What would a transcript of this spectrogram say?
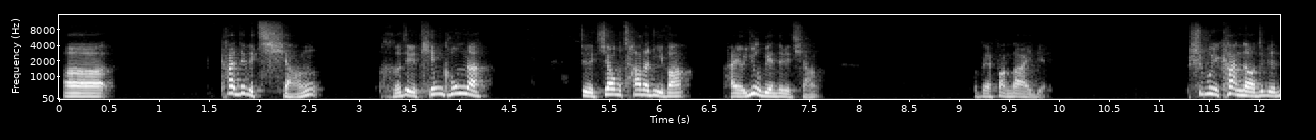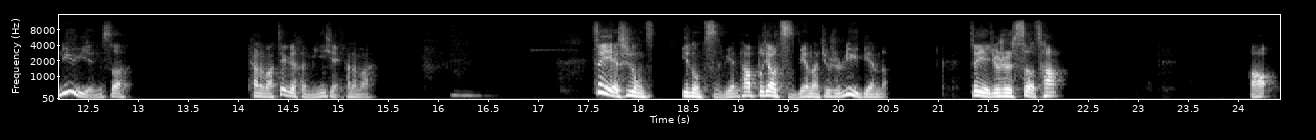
呃，看这个墙和这个天空呢，这个交叉的地方，还有右边这个墙。我再放大一点，是不是看到这个绿颜色？看到吗？这个很明显，看到吗？这也是一种一种紫边，它不叫紫边了，就是绿边了。这也就是色差。好，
